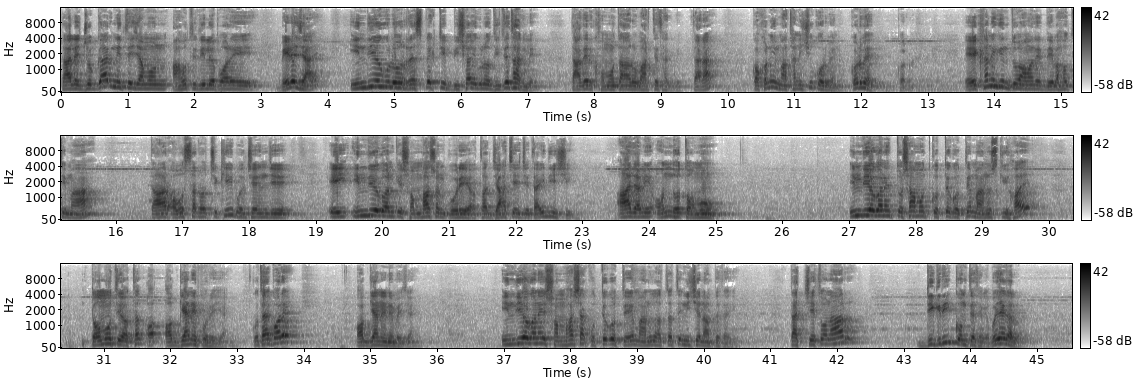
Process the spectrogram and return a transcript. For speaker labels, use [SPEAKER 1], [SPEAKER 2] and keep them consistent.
[SPEAKER 1] তাহলে যজ্ঞাগ্নিতে যেমন আহুতি দিলে পরে বেড়ে যায় ইন্দ্রিয়গুলোর রেসপেক্টিভ বিষয়গুলো দিতে থাকলে তাদের ক্ষমতা আরও বাড়তে থাকবে। তারা কখনোই মাথা নিচু করবে না। করবে? করবে এখানে কিন্তু আমাদের দেবাহতী মা, তার অবস্থাটা হচ্ছে কি? বলছেন যে এই ইন্দ্রিয়গণকে সম্ভাষণ করে, অর্থাৎ যা চেয়েছে তাই দিয়েছি। আজ আমি অন্ধতম। ইন্দ্রিয়গণের তোষামত করতে করতে মানুষ কি হয়? তমতে অর্থাৎ অজ্ঞানে পড়ে যায়। কোথায় পড়ে? অজ্ঞানে নেমে যায়। ইন্দ্রিয়গণের সম্ভাষা করতে করতে মানুষ আস্তে আস্তে নিচে নামতে থাকে। তার চেতনার ডিগ্রি কমতে থাকে। বোঝা গেল?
